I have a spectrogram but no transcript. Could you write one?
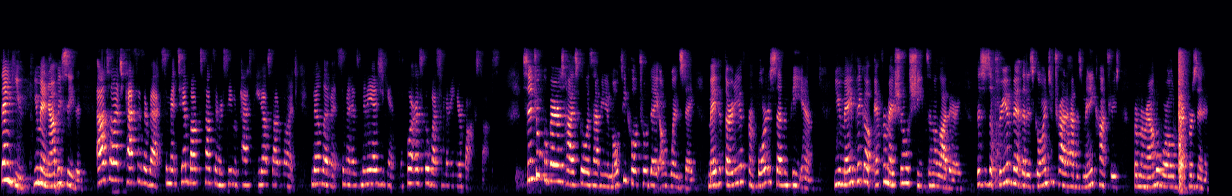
Thank you. You may now be seated. Out to lunch passes are back. Submit 10 box tops and receive a pass to eat outside for lunch. No limit. Submit as many as you can. Support our school by submitting your box tops. Central Cabarrus High School is having a multicultural day on Wednesday, May the 30th from 4 to 7 p.m. You may pick up informational sheets in the library. This is a free event that is going to try to have as many countries from around the world represented.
